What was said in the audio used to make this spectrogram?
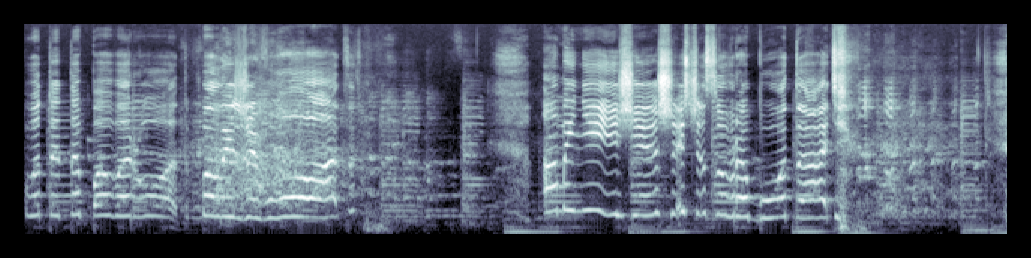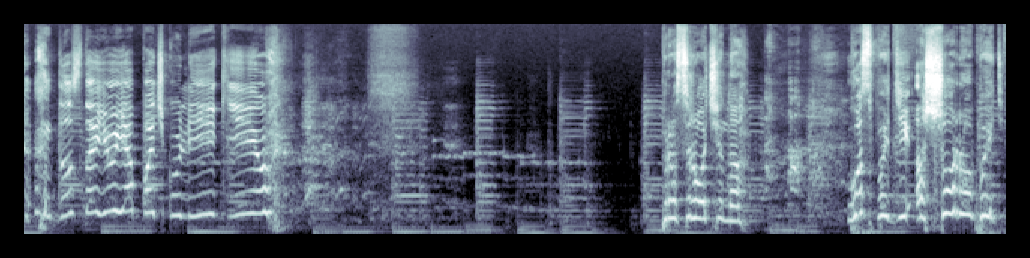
Вот это поворот. Болит живот. Мені ще 6 часов работать. Достаю я пачку ліків. Просрочено. Господі, а що робить?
